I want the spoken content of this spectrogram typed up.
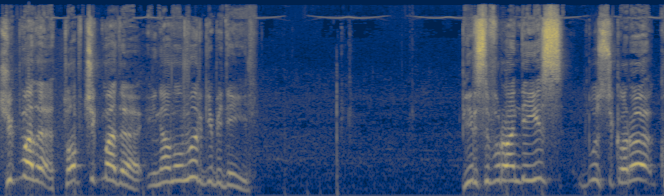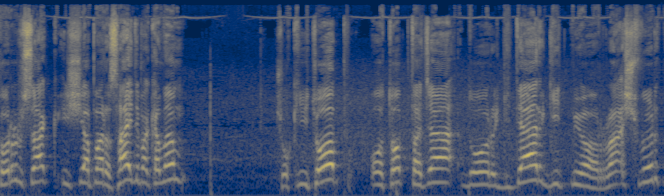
Çıkmadı. Top çıkmadı. İnanılır gibi değil. 1-0 öndeyiz. Bu skoru korursak iş yaparız. Haydi bakalım. Çok iyi top. O top taca doğru gider. Gitmiyor. Rashford.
